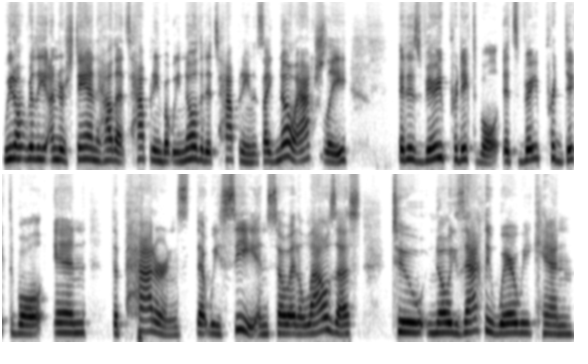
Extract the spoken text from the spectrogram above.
we don't really understand how that's happening but we know that it's happening. It's like no actually it is very predictable. It's very predictable in the patterns that we see. And so it allows us to know exactly where we can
